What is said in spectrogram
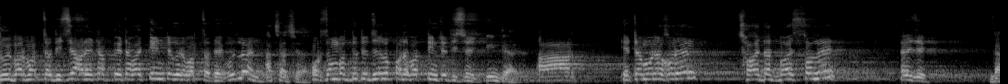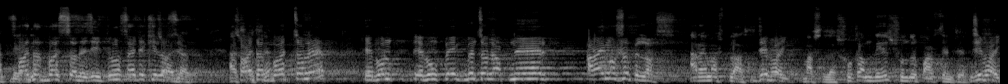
দুইবার বাচ্চা দিছে আর এটা এটা ভাই তিনটে করে বাচ্চা দেয় বুঝলেন? আচ্ছা আচ্ছা। প্রথমবার দুটো দিল পরের বার তিনটে দিছে। তিনটা। আর এটা মনে করেন ছয় দাঁত বয়স চলে এই যে ছয় দাঁত বয়স চলে জি দুটো সাইডে খিল ছয় আছে। দাঁত। আচ্ছা, ছয় দাঁত আচ্ছা। বয়স চলে এবং এবং পেকবে চলে আপনার আড়াই মাসও প্লাস আড়াই মাস প্লাস জি ভাই। মাসাল্লাহ সুটাম দিয়ে সুন্দর পার্সেন্টেজ জি ভাই।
